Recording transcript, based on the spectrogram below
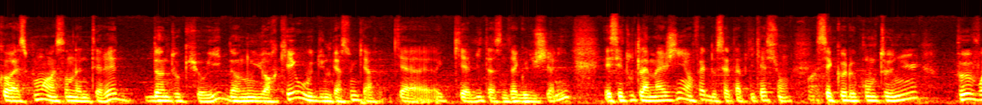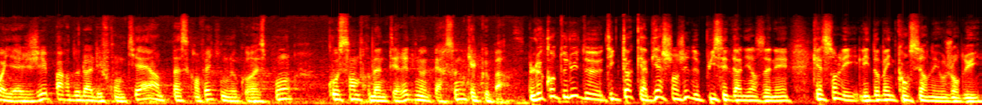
correspond à un centre d'intérêt d'un Tokyoïde, d'un New-Yorkais ou d'une personne qui, qui, qui, habite à Santiago du Chili. Et c'est toute la magie en fait de cette application, c'est que le contenu peut voyager par-delà les frontières, parce qu'en fait, il ne correspond qu'au centre d'intérêt d'une autre personne quelque part. Le contenu de TikTok a bien changé depuis ces dernières années. Quels sont les, domaines concernés aujourd'hui?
